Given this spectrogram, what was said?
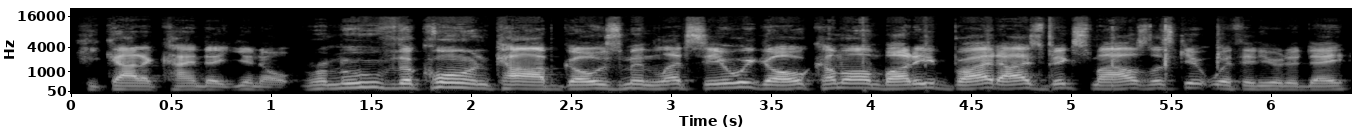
He got to kind of, you know, remove the corn cob, Gausman. Let's see, here we go. Come on, buddy. Bright eyes, big smiles. Let's get with it here today.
